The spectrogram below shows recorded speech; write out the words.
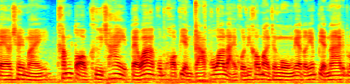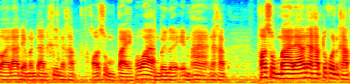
แล้วใช่ไหมคำตอบคือใช่ แต่ว่าผมขอเปลี่ยนกราฟเพราะว่าหลายคนที่เข้ามาจะงงเนี่ย ตอนนี้เปลี่ยนหน้าเรียบร้อยแล้ว เดี๋ยวมันดันขึ้นนะครับ ขอสุ่มไป เพราะว่าสุ่มไปเลย M5 นะครับ พอสุ่มมาแล้วนะครับทุกคนครับ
